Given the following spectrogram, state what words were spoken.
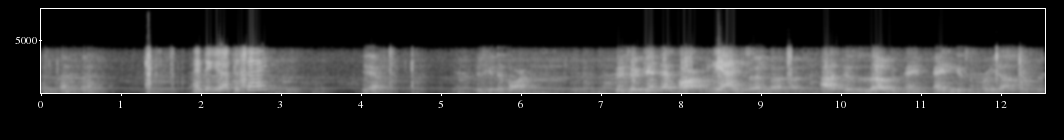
Anything you have to say? yeah. Did you get that far? Did you get that far? Yes. I just love to paint. Painting is freedom.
